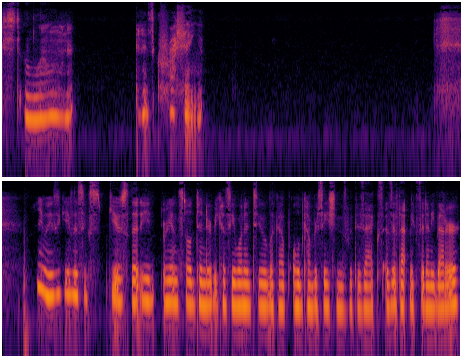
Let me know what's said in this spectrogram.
Just alone. And it's crushing. Anyways, he gave this excuse that he reinstalled Tinder because he wanted to look up old conversations with his ex, as if that makes it any better.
